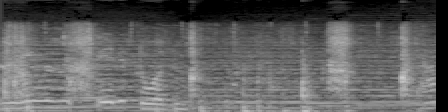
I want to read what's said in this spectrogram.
eu nem uso ele todo. Tá?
